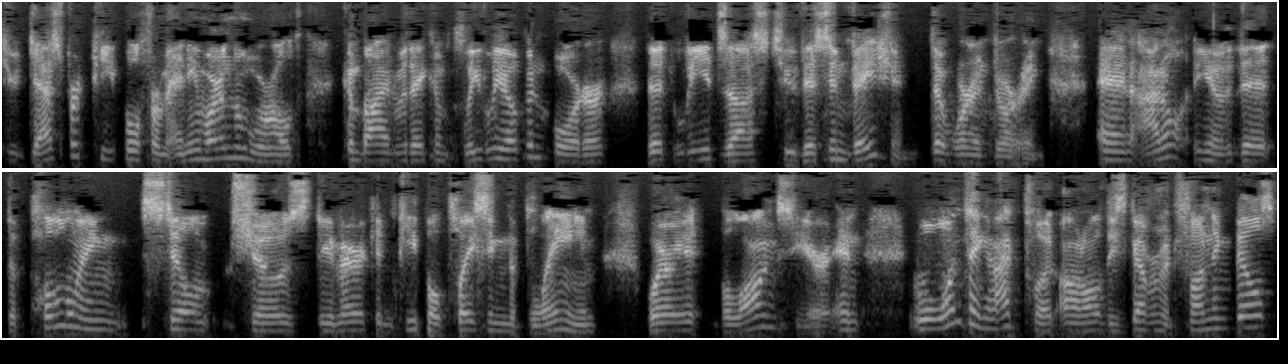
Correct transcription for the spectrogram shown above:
to desperate people from anywhere in the world, combined with a completely open border that leads us to this invasion that we're enduring. And I don't, you know, the the polling still shows the American people placing the blame where it belongs here. And well, one thing I put on all these government funding bills,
